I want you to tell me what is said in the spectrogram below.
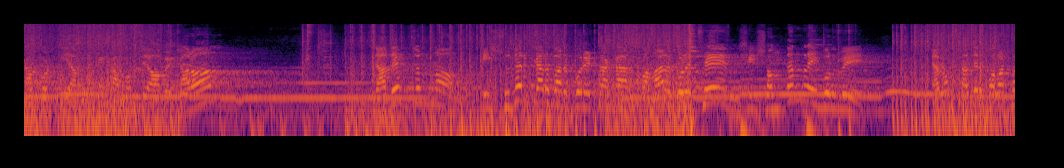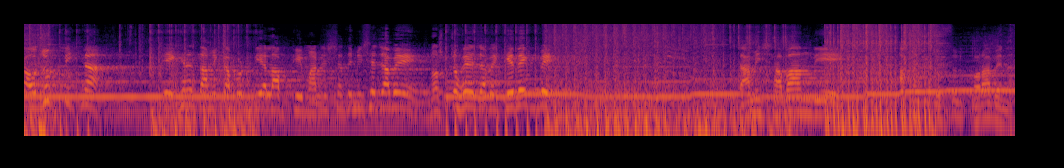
কাপড়টি আপনাকে কাপড় দেওয়া হবে। কারণ যাদের জন্য এই সুদের কারবার করে টাকার পাহাড় করেছেন সেই সন্তানরাই বলবে এবং তাদের বলাটা অযৌক্তিক না যে এখানে দামি কাপড় দিয়ে লাভ কি? মাটির সাথে মিশে যাবে, নষ্ট হয়ে যাবে, কে দেখবে? দামি সাবান দিয়ে আপনাকে গোসল করাবে না?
